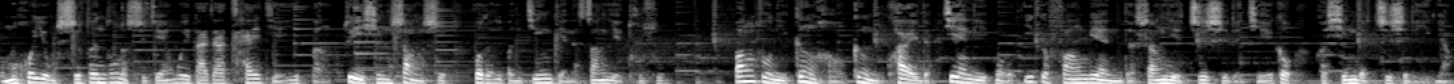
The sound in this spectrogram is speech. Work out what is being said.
我们会用十分钟的时间为大家拆解一本最新上市或者一本经典的商业图书，帮助你更好、更快地建立某一个方面的商业知识的结构和新的知识的营养。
